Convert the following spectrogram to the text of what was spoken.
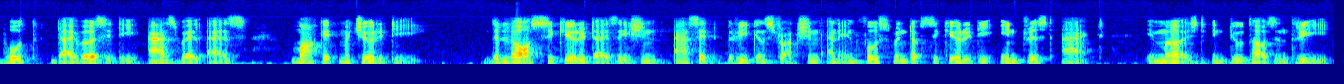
both diversity as well as market maturity. The Law Securitization, Asset Reconstruction and Enforcement of Security Interest Act emerged in 2003,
